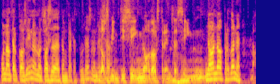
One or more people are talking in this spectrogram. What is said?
una altra cosa i no una cosa de temperatures? Doncs dels això. 25, no, dels 35. No, no, perdona. No,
